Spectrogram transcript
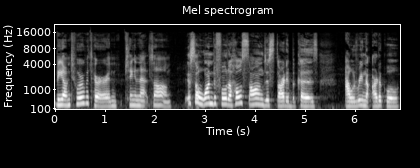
be on tour with her and singing that song? It's so wonderful. The whole song just started because I was reading an article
